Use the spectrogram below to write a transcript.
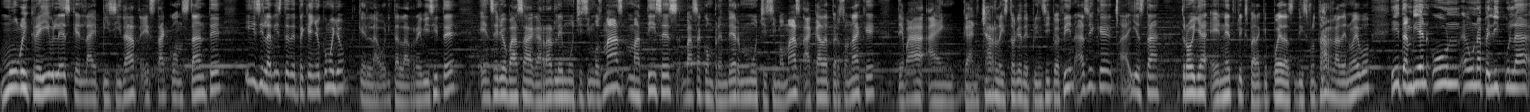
muy creíbles, que la epicidad está constante. Y si la viste de pequeño como yo, que la, ahorita la revisité, en serio vas a agarrarle muchísimos más matices, vas a comprender muchísimo más a cada personaje, te va a enganchar la historia de principio a fin. Así que ahí está Troya en Netflix para que puedas disfrutarla de nuevo. Y también una película,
